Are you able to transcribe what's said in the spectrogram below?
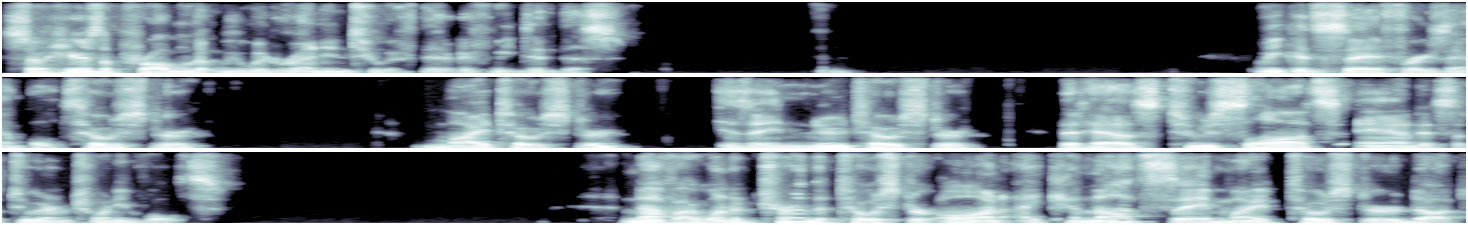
So here's a problem that we would run into if, if we did this. We could say, for example, toaster, my toaster is a new toaster that has two slots and it's a 220 volts. Now, if I want to turn the toaster on, I cannot say my toaster dot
